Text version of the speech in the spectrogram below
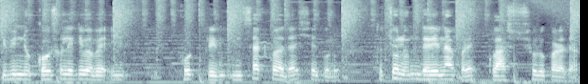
বিভিন্ন কৌশলে কীভাবে ফুটপ্রিন্ট ইনসার্ট করা যায় সেগুলো। তো চলুন দেরি না করে ক্লাস শুরু করা যাক।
